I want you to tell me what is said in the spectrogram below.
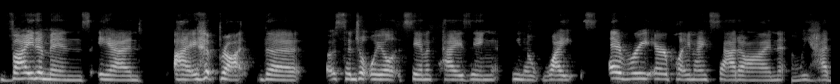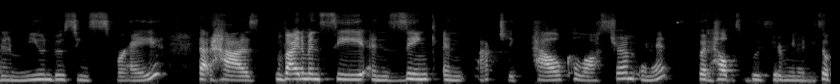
vitamins, and I brought the essential oil sanitizing you know wipes every airplane i sat on we had an immune boosting spray that has vitamin c and zinc and actually cal colostrum in it it helps boost your immunity so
